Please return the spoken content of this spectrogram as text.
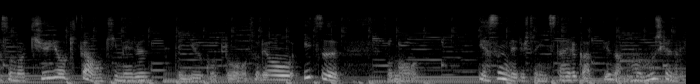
その休養期間を決めるっていうことをそれをいつその休んでる人に伝えるかっていうのはもうもしかしたら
